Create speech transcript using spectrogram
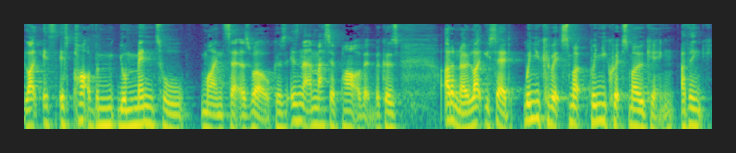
Like it's, it's part of the your mental mindset as well, because isn't that a massive part of it? Because I don't know, like you said, when you quit smoke, when you quit smoking, I think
